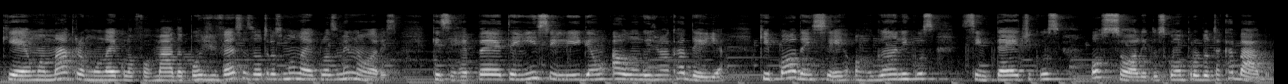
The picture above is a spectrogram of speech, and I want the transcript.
que é uma macromolécula formada por diversas outras moléculas menores, que se repetem e se ligam ao longo de uma cadeia, que podem ser orgânicos, sintéticos ou sólidos como produto acabado,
